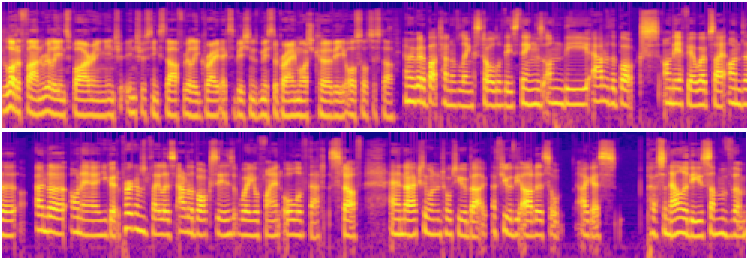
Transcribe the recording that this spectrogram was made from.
a lot of fun, really inspiring, int- interesting stuff. Really great exhibitions. Mr. Brainwash, Curvy, all sorts of stuff. And we've got a butt ton of links to all of these things on the Out of the Box on the FBI website. Under under on air, you go to programs and playlists. Out of the Box is where you'll find all of that stuff. And I actually want to talk to you about a few of the artists, or I guess personalities, some of them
